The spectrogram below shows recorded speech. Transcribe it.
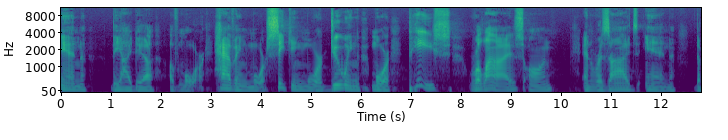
in the idea of more, having more, seeking more, doing more. Peace relies on and resides in the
